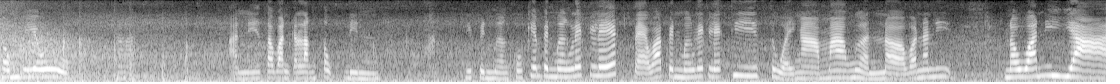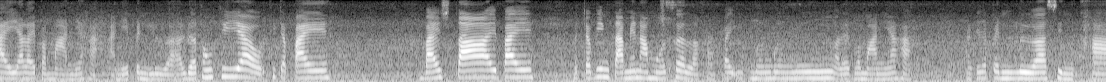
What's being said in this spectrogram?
ชมวิวนะคะอันนี้ตะวันกำลังตกดิน นี่เป็นเมืองโคเคียมเป็นเมืองเล็กๆ แต่ว่าเป็นเมืองเล็กๆ ที่สวยงามมากเหมือนอวันนั้นนี่นวนิยายอะไรประมาณนี้ค่ะ อันนี้เป็นเรือเรือท่องเที่ยวที่จะไปไบสไตล์ไป มันจะวิ่งตามแม่น้ำโมเซลเหรอคะไปอีกเมืองเมืองนึงอะไรประมาณนี้ค่ะ มันก็จะเป็นเรือสินค้า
